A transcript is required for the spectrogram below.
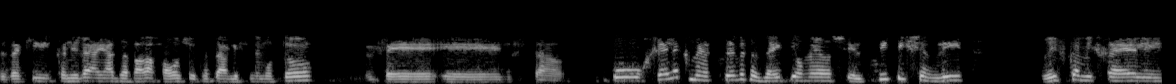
וזה כי כנראה היה הדבר האחרון שהוא כתב לפני מותו, ונפטר. הוא חלק מהצוות הזה, הייתי אומר, של ציפי שביט, רבקה מיכאלי,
